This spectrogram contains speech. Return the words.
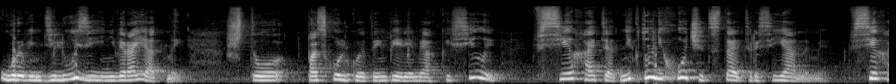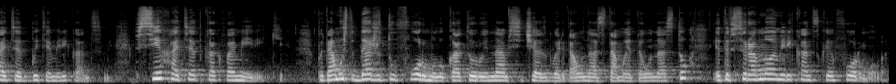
уровень делюзии невероятный, что поскольку это империя мягкой силы, все хотят, никто не хочет стать россиянами, все хотят быть американцами, все хотят как в Америке. Потому что даже ту формулу, которую нам сейчас говорят, а у нас там это, у нас то, это все равно американская формула.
